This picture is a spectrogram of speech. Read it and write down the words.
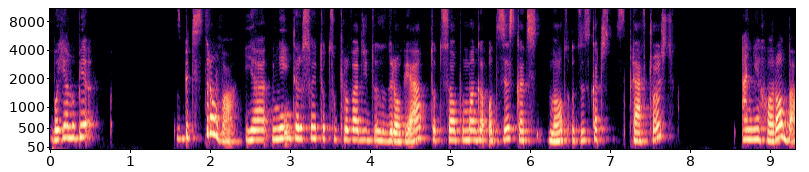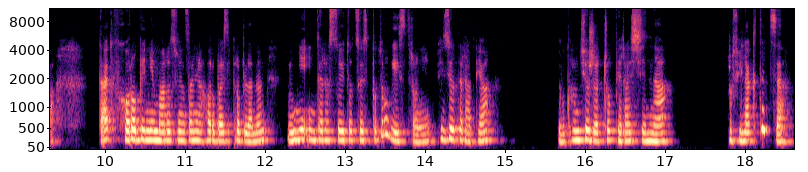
bo ja lubię być zdrowa. Ja, mnie interesuje to, co prowadzi do zdrowia, to, co pomaga odzyskać moc, odzyskać sprawczość, a nie choroba. Tak? W chorobie nie ma rozwiązania, choroba jest problemem. Mnie interesuje to, co jest po drugiej stronie. Fizjoterapia w gruncie rzeczy opiera się na profilaktyce.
